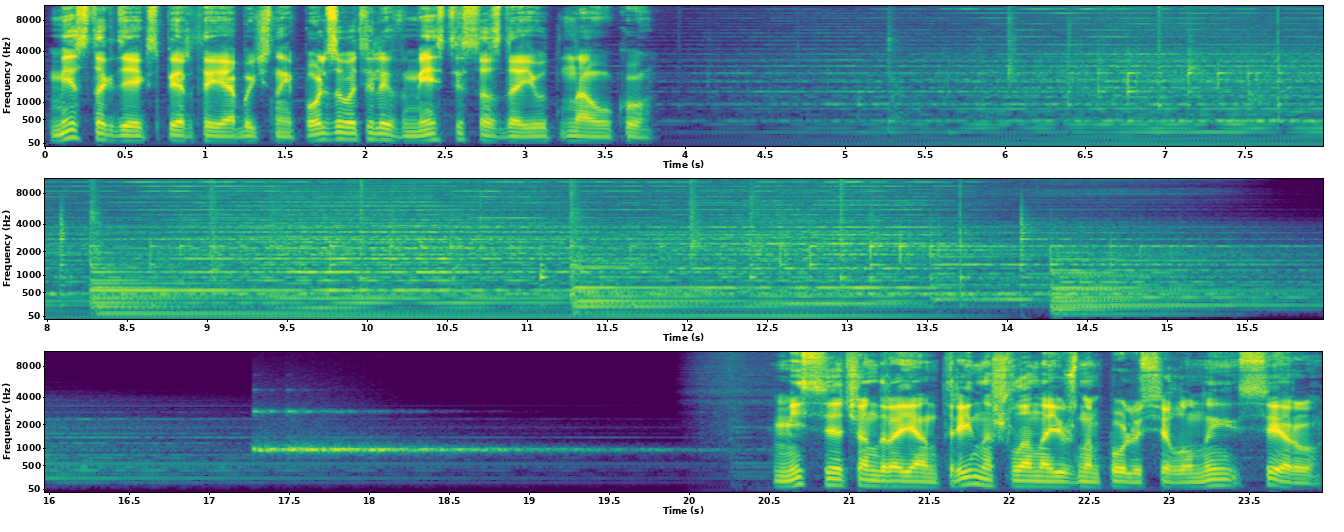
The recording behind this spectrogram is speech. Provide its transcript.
место, где эксперты и обычные пользователи вместе создают науку – Миссия Чандраян-3 нашла на южном полюсе Луны Серу.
